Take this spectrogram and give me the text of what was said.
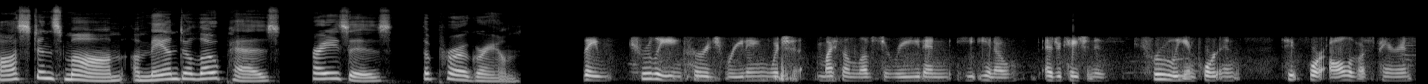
Austin's mom, Amanda Lopez, praises the program. They truly encourage reading, which my son loves to read, and he, you know, education is truly important to, for all of us parents.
